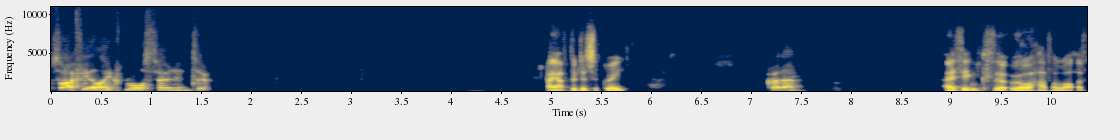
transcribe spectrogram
So I feel like Raw's turning into. I have to disagree. Go on. I think that Raw have a lot of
